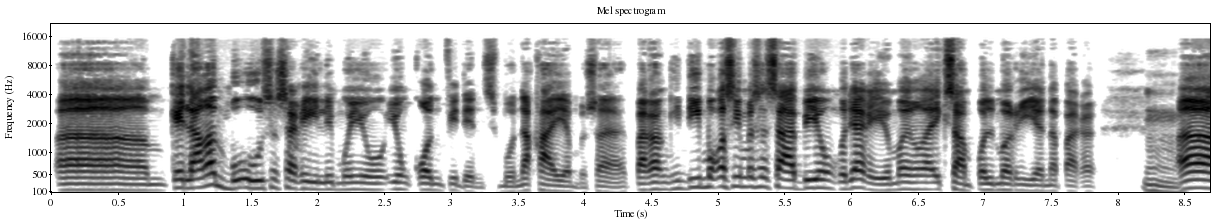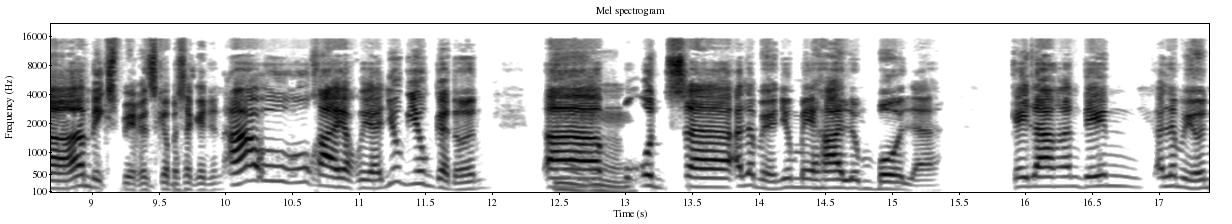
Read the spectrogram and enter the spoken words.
Um, kailangan buo sa sarili mo yung, yung confidence mo na kaya mo siya. Parang hindi mo kasi masasabi yung, kunyari, yung mga example mo, Rian, na parang, Mm. Ah, may experience ka ba sa ganyan? Ah, oo, kaya ko yan. Yung, yung ganun. Ah, Mm. bukod sa, alam mo yun, yung may halong bola, kailangan din, alam mo yun,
